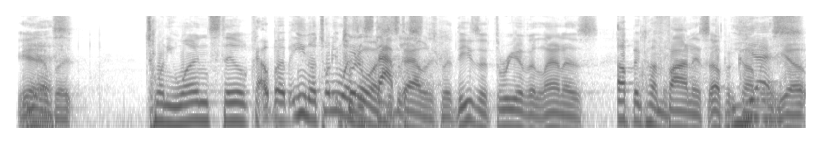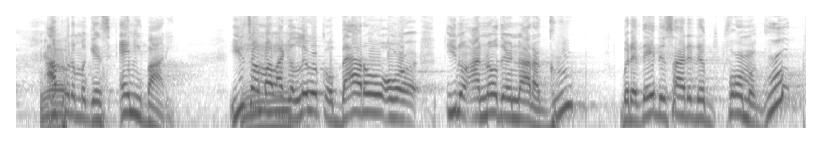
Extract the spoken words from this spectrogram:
Yeah, yes. but 21 still, but you know, 21 is 21's established. established. But these are three of Atlanta's Up and coming. finest up and coming. Yes. Yep. I yep. Mm-hmm. put them against anybody. You talking about like a lyrical battle or, you know, I know they're not a group, but if they decided to form a group,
